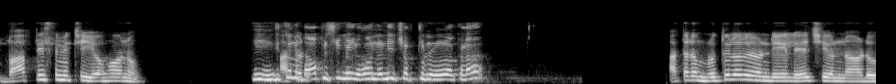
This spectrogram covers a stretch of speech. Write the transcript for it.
బాప్తిసమిచ్చి యోహోను. ఉమ్, ఇతను అతడు- బాపిసి అని చెప్తున్నాడు అక్కడ. అతడు మృతుల నుండి లేచి ఉన్నాడు.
